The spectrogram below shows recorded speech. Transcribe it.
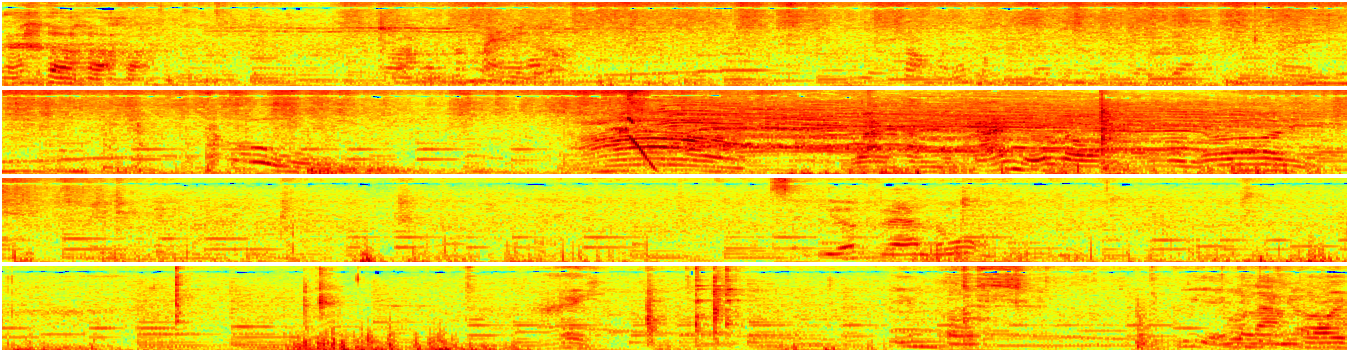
Còn một tấm màn nữa. Xong rồi đó. À, hoàn thành một cái nữa rồi mọi người ơi sẽ ra luôn. Đây. Tiếp tục cứ vậy mà làm thôi.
